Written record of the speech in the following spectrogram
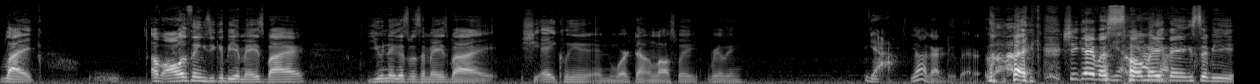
like of all the things you could be amazed by, you niggas was amazed by she ate clean and worked out and lost weight. Really, Yeah. y'all got to do better. like she gave us Yeah, so many got- things to be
